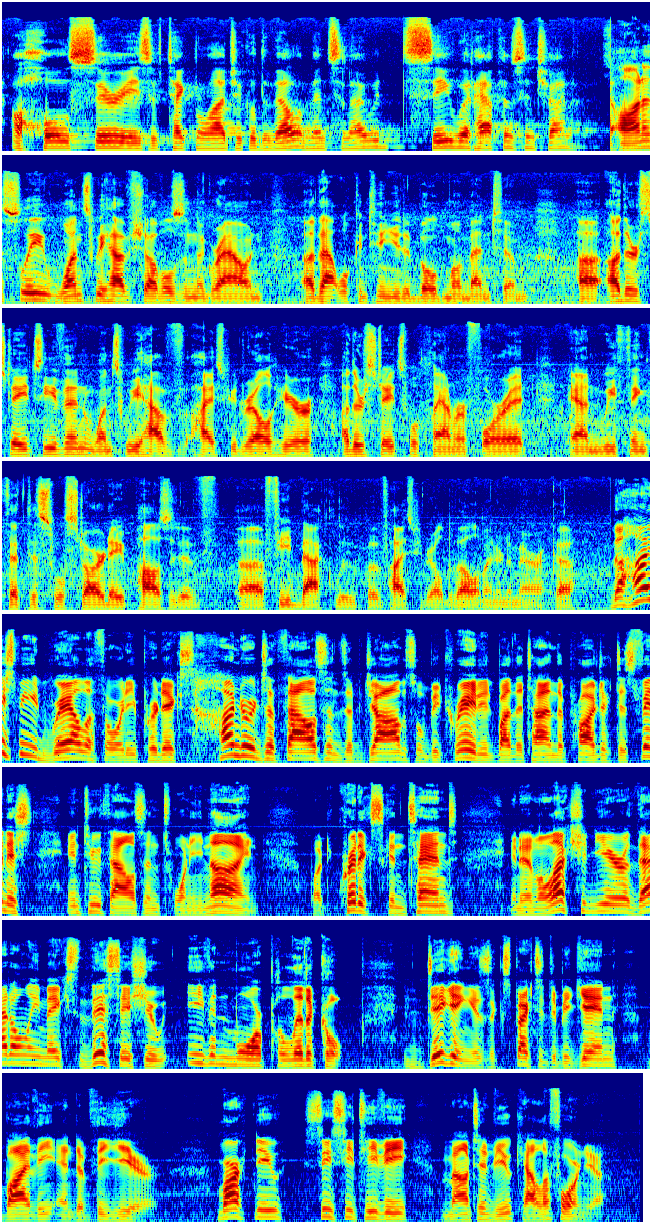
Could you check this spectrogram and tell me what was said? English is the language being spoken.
a whole series of technological developments, and I would see what happens in China. Honestly, once we have shovels in the ground, uh, that will continue to build momentum. Uh, other states even, once we have high-speed rail here, other states will clamor for it, and we think that this will start a positive uh, feedback loop of high-speed rail development in America. The High Speed Rail Authority predicts hundreds of thousands of jobs will be created by the time the project is finished in 2029. But critics contend in an election year, that only makes this issue even more political. Digging is expected to begin by the end of the year. Mark Niu, CCTV, Mountain View, California.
